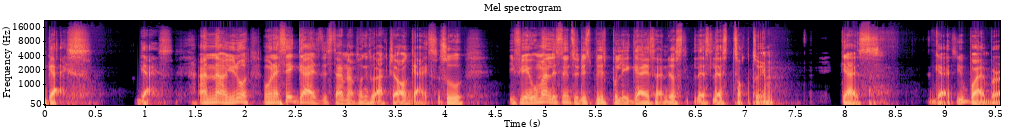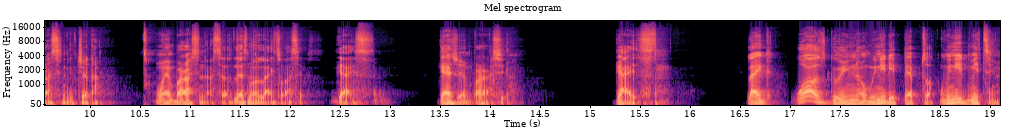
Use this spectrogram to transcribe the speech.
Guys, guys. And now, you know, when I say guys this time, I'm talking to actual guys. So if you're a woman listening to this, please pull a guys and just let's let's talk to him. Guys, guys, you are embarrassing each other. We're embarrassing ourselves. Let's not lie to ourselves. Guys, guys will embarrass you. Guys. Like, what's going on? We need a pep talk. We need meeting.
